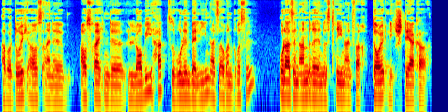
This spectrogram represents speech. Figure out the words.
aber durchaus eine ausreichende Lobby hat, sowohl in Berlin als auch in Brüssel? Oder sind andere Industrien einfach deutlich stärker?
